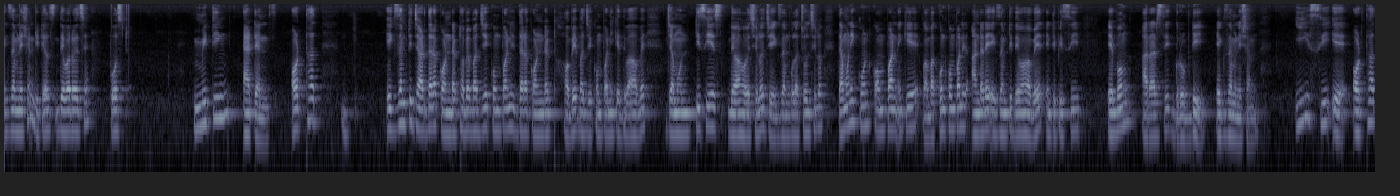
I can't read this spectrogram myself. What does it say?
এক্সামিনেশন ডিটেলস দেওয়া রয়েছে। পোস্ট মিটিং অ্যাটেন্ডস অর্থাৎ এক্সামটি যার দ্বারা কন্ডাক্ট হবে বা যে কোম্পানির দ্বারা কন্ডাক্ট হবে বা যে কোম্পানিকে দেওয়া হবে, যেমন টিসিএস দেওয়া হয়েছিল, যে এক্সামগুলো চলছিল, তেমনই কোন কোম্পানিকে বা কোন কোম্পানির আন্ডারে এক্সামটি দেওয়া হবে এনটিপিসি এবং RRC group D examination ECA অর্থাৎ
